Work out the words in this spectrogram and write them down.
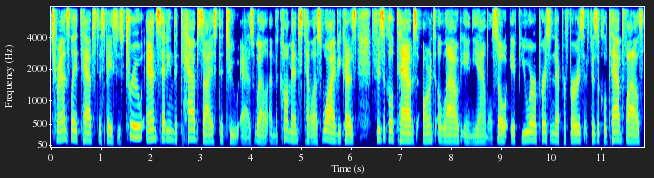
translate tabs to spaces true and setting the tab size to 2 as well. And the comments tell us why, because physical tabs aren't allowed in YAML. So if you are a person that prefers physical tab files,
